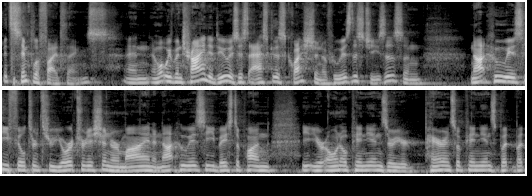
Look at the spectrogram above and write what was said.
it simplified things. And, and what we've been trying to do is just ask this question of who is this Jesus? And not who is he filtered through your tradition or mine, and not who is he based upon your own opinions or your parents' opinions, but, but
